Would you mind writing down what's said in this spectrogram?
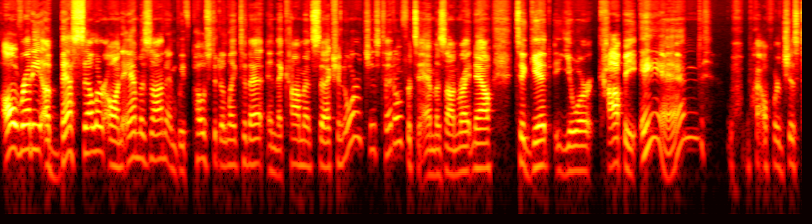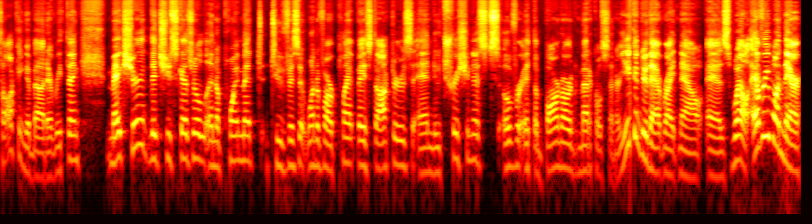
already a bestseller on Amazon. And we've posted a link to that in the comments section, or just head over to Amazon Amazon right now to get your copy. And while we're just talking about everything, make sure that you schedule an appointment to visit one of our plant based doctors and nutritionists over at the Barnard Medical Center. You can do that right now as well. Everyone there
